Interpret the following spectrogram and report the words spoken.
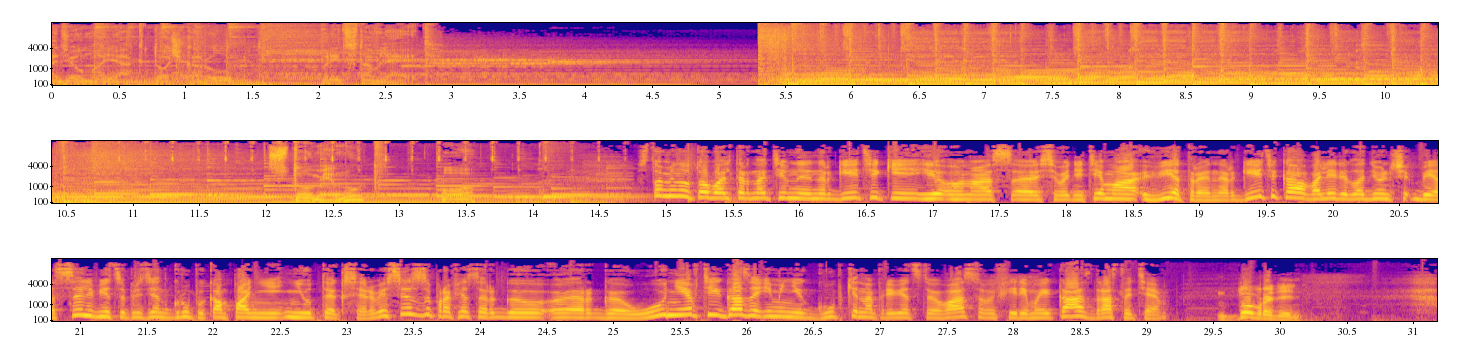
Радиомаяк.ру представляет. Сто минут по 100 минут об альтернативной энергетике. И у нас э, сегодня тема ветроэнергетика. Валерий Владимирович Бессель, вице-президент группы компании New Tech Services, профессор РГУ нефти и газа имени Губкина. Приветствую вас в эфире «Маяка». Здравствуйте. Добрый день.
